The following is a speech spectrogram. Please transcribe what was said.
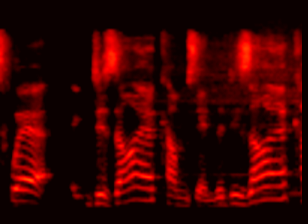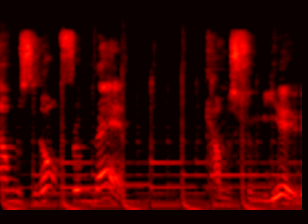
that's where desire comes in. The desire comes not from them, comes from you.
